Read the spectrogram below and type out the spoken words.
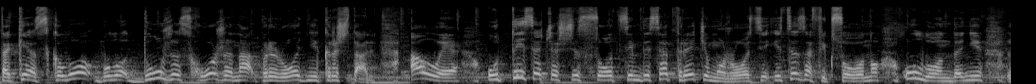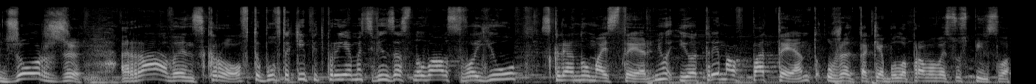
таке скло було дуже схоже на природній кришталь. Але у 1673 році, і це зафіксовано у Лондоні, Джордж Равенскрофт був такий підприємець. Він заснував свою скляну майстерню і отримав патент. Уже таке було правове суспільство.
